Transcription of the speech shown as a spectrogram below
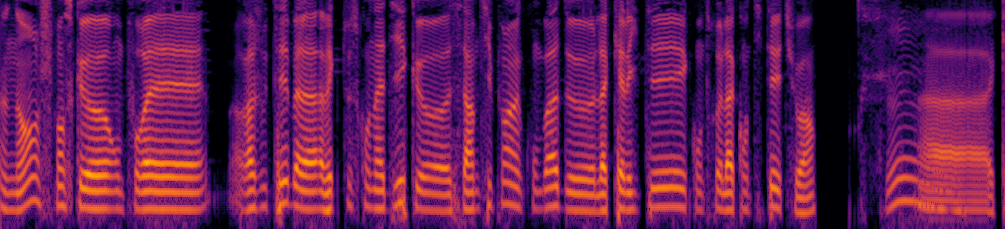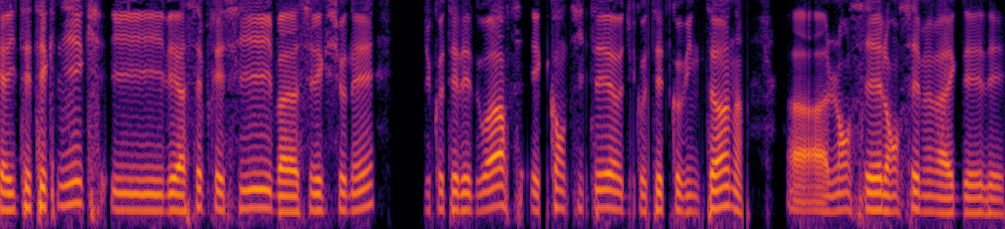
Euh, non, je pense qu'on pourrait rajouter, bah, avec tout ce qu'on a dit, que c'est un petit peu un combat de la qualité contre la quantité, tu vois. Mmh. qualité technique, il est assez précis, il va sélectionner du côté d'Edwards et quantité euh, du côté de Covington. Euh, lancer, lancer même avec des,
